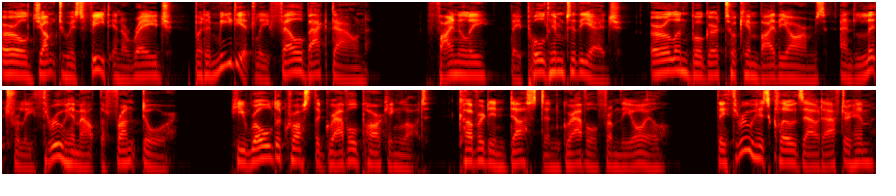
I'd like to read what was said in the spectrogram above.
Earl jumped to his feet in a rage, but immediately fell back down. Finally, they pulled him to the edge, Earl and Booger took him by the arms and literally threw him out the front door. He rolled across the gravel parking lot, covered in dust and gravel from the oil. They threw his clothes out after him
